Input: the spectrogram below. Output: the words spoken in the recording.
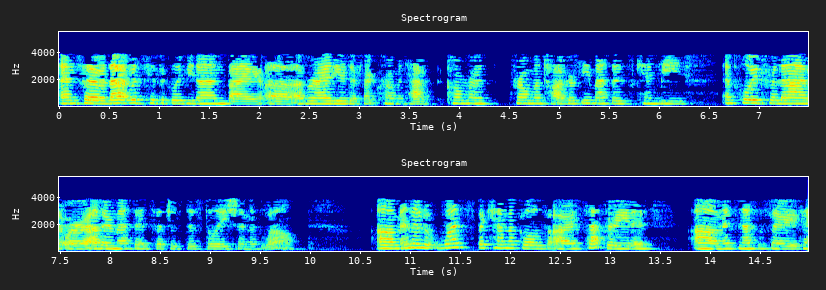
And so that would typically be done by uh, a variety of different chromatography methods can be employed for that or other methods such as distillation as well. Um, and then once the chemicals are separated, um, it's necessary to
